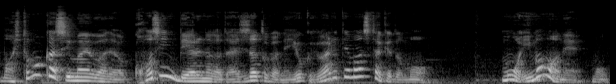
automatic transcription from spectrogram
まあ、一昔前までは個人でやるのが大事だとかねよく言われてましたけどももう今はねもう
